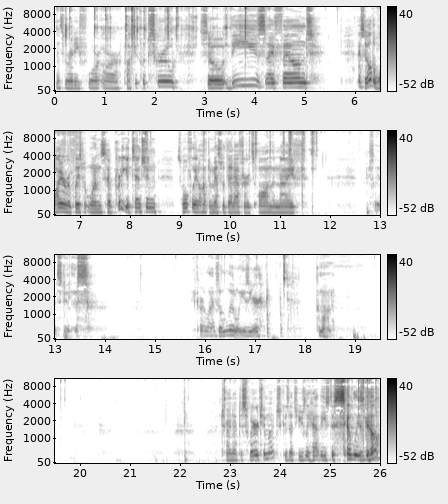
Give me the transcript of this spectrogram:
That's ready for our pocket clip screw. So these I found, actually all the wire replacement ones have pretty good tension. So hopefully I don't have to mess with that after it's on the knife. Actually, let's do this. Make our lives a little easier. Come on. Try not to swear too much because that's usually how these assemblies go.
